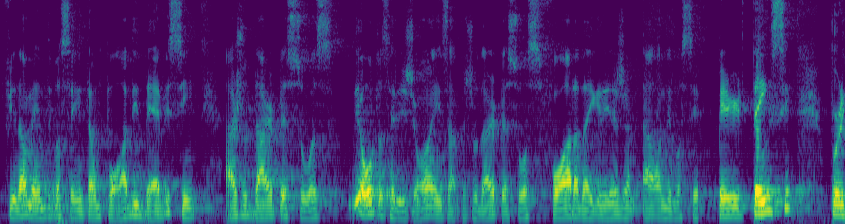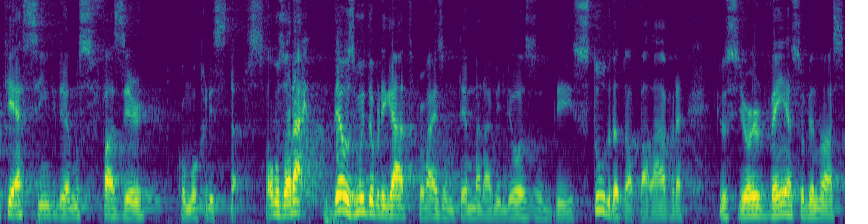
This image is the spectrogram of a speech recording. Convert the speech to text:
finalmente você então pode e deve sim ajudar pessoas de outras religiões, ajudar pessoas fora da igreja aonde você pertence, porque é assim que devemos fazer como cristãos. Vamos orar? Deus, muito obrigado por mais um tema maravilhoso de estudo da tua palavra. Que o Senhor venha sobre nós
